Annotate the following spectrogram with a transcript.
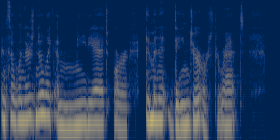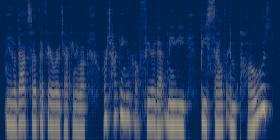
And so, when there's no like immediate or imminent danger or threat, you know, that's not the fear we're talking about. We're talking about fear that maybe be self imposed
